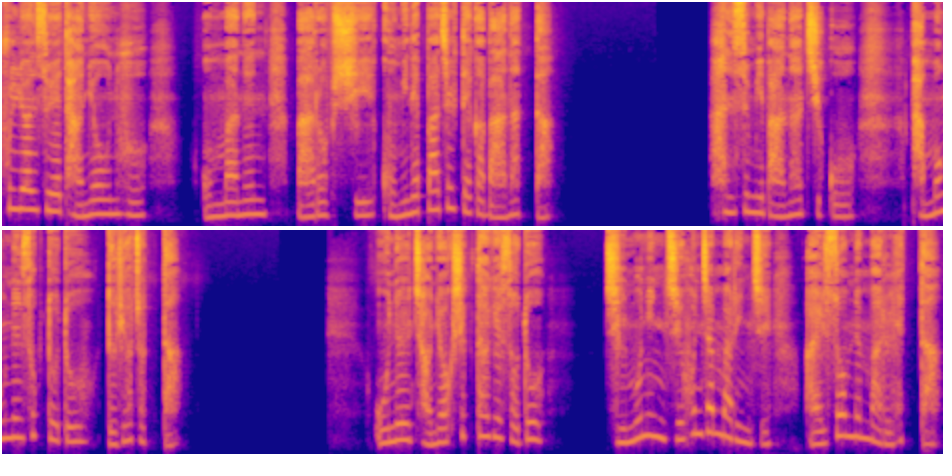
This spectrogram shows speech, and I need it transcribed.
훈련소에 다녀온 후 엄마는 말없이 고민에 빠질 때가 많았다. 한숨이 많아지고 밥 먹는 속도도 느려졌다. 오늘 저녁 식탁에서도 질문인지 혼잣말인지 알 수 없는 말을 했다.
